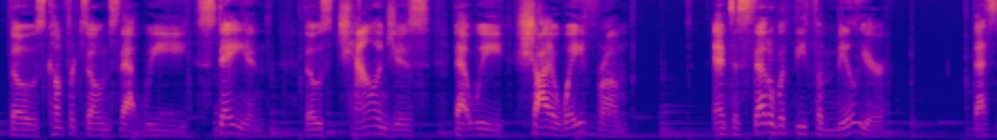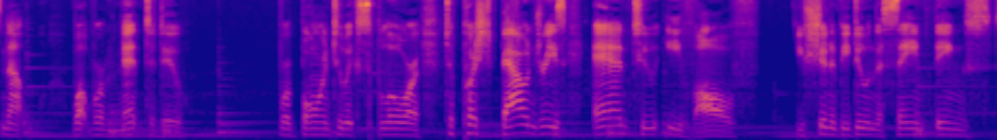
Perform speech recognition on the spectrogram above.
those comfort zones that we stay in, those challenges that we shy away from, and to settle with the familiar, that's not what we're meant to do. We're born to explore, to push boundaries, and to evolve. You shouldn't be doing the same things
